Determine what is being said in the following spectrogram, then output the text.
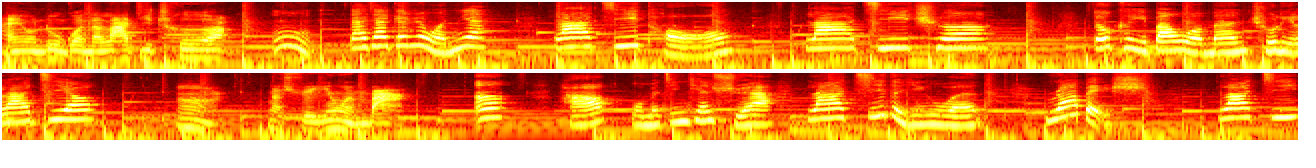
还有路过的垃圾车。嗯，大家跟着我念：垃圾桶、垃圾车，都可以帮我们处理垃圾哦。嗯，那学英文吧。嗯，好，我们今天学啊，垃圾的英文：rubbish，垃圾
